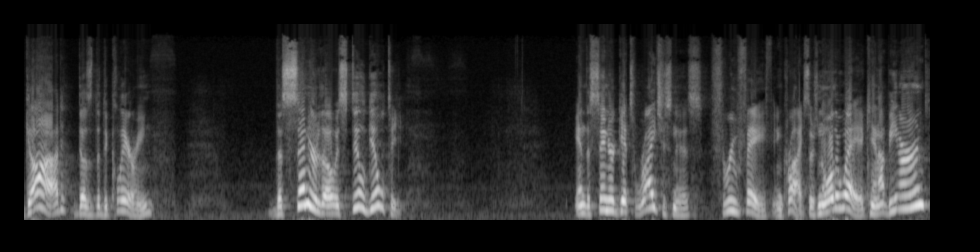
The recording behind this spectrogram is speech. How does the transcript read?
God does the declaring. The sinner, though, is still guilty. And the sinner gets righteousness through faith in Christ. There's no other way. It cannot be earned.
